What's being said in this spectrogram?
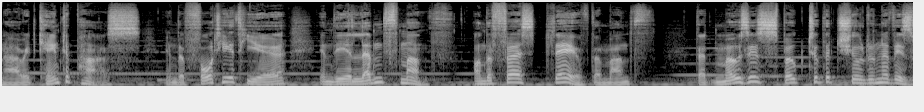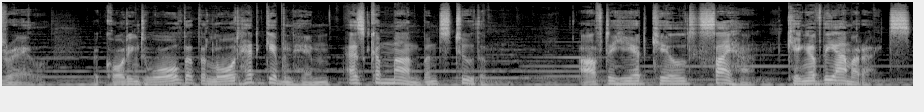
Now it came to pass in the fortieth year, in the eleventh month, on the first day of the month, that Moses spoke to the children of Israel, according to all that the Lord had given him as commandments to them, after he had killed Sihon, king of the Amorites,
